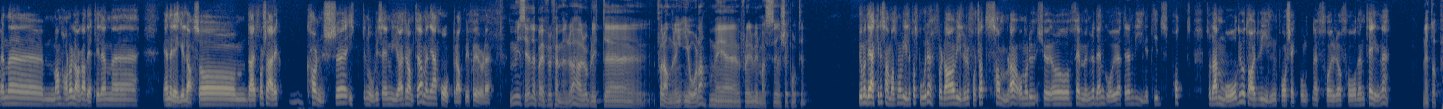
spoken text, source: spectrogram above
men uh, man har nå laga det til en, uh, en regel, da. Så mm, Derfor så er det kanskje ikke noe vi ser mye av i framtida, men jeg håper at vi får gjøre det. Men vi ser jo det på FR 500. Har det blitt eh, forandring i år, da, med flere villmarkssjekkpunkter? Jo, men Det er ikke det samme som å hvile på sporet, for da hviler du fortsatt samla. Og når du kjører 500 den går jo etter en hviletidspott, så der må du jo ta ut hvilen på sjekkpunktene for å få den tellende. Nettopp.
